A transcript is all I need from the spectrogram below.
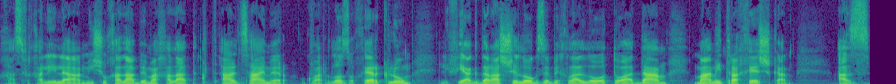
חס וחלילה מישהו חלה במחלת אלצהיימר, הוא כבר לא זוכר כלום, לפי ההגדרה שלו זה בכלל לא אותו אדם, מה מתרחש כאן? אז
